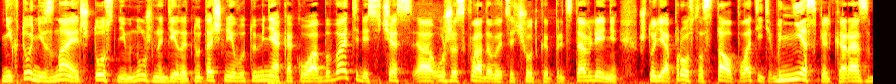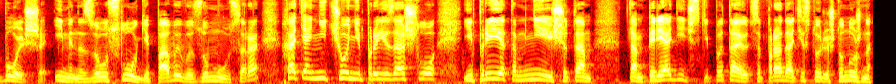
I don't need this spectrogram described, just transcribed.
никто не знает, что с ним нужно делать. Ну, точнее, вот у меня, как у обывателя, сейчас а, уже складывается четкое представление, что я просто стал платить в несколько раз больше именно за услуги по вывозу мусора, хотя ничего не произошло, и при этом мне еще там, там периодически пытаются продать историю, что нужно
